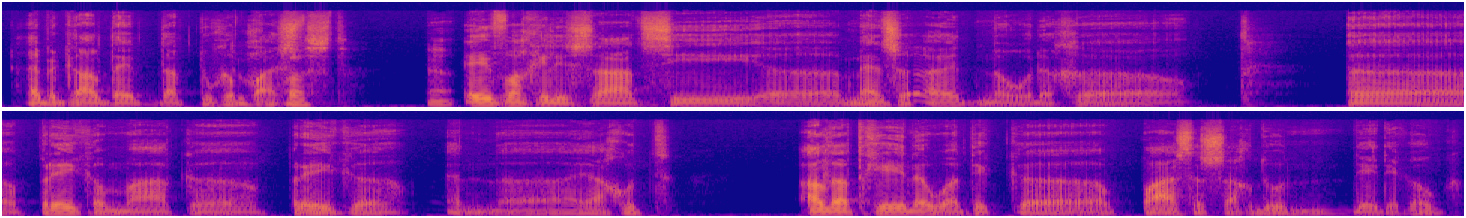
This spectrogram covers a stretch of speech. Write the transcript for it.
heb ik altijd dat toegepast. Toegepast. Evangelisatie, eh, mensen uitnodigen, eh, preken maken, preken. En eh, ja goed, al datgene wat ik uh, pastors zag doen, deed ik ook.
